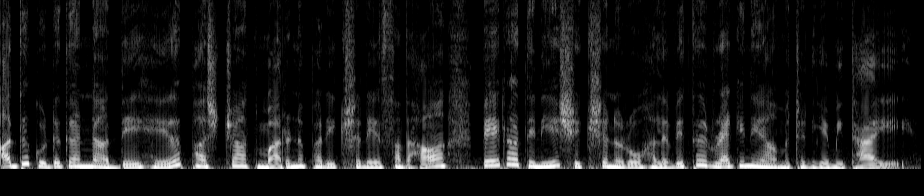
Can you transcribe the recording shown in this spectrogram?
අද ගොඩගන්නා දේහය පශ්චාත් මරණ පරීක්ෂණය සඳහා පේරාදෙනිය ශික්ෂණ රෝහල වෙත රැගෙන යාමට නියමිතයි.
